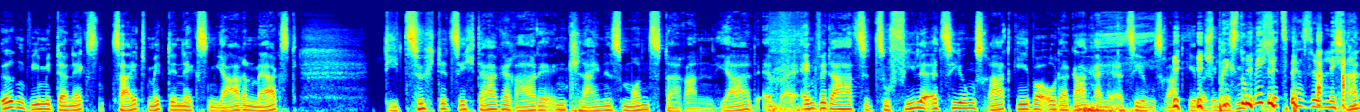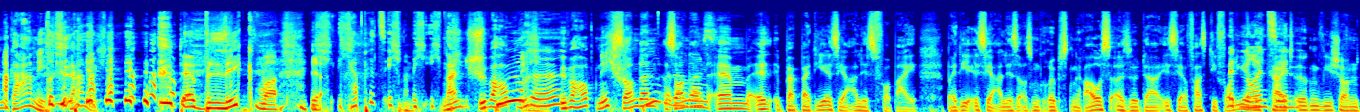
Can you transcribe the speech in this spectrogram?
irgendwie mit der nächsten Zeit, mit den nächsten Jahren merkst, die züchtet sich da gerade ein kleines Monster ran. Ja, äh, entweder hat sie zu viele Erziehungsratgeber oder gar keine Erziehungsratgeber. Sprichst du mich jetzt persönlich an? Nein, gar nicht, gar nicht. Der Blick war. Ja. Ich, ich habe jetzt, ich, ich, ich Nein, spüre, überhaupt nicht, überhaupt nicht, sondern, sondern ähm, äh, bei, bei, dir ist ja alles vorbei. Bei dir ist ja alles aus dem Gröbsten raus. Also da ist ja fast die Volljährigkeit irgendwie schon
